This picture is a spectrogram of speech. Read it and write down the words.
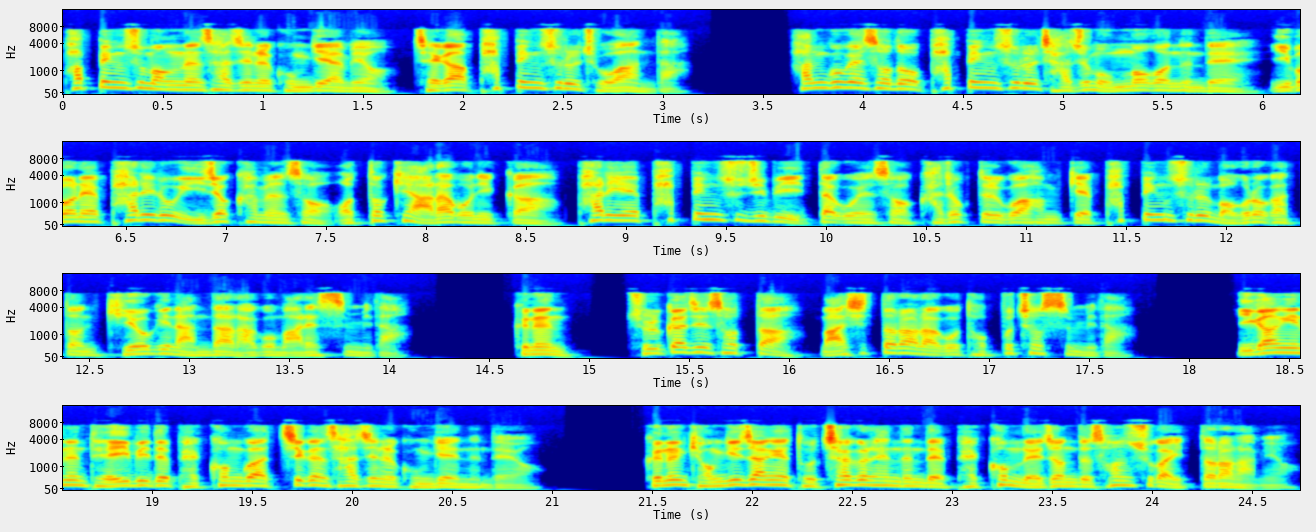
팥빙수 먹는 사진을 공개하며 제가 팥빙수를 좋아한다. 한국에서도 팥빙수를 자주 못 먹었는데 이번에 파리로 이적하면서 어떻게 알아보니까 파리에 팥빙수집이 있다고 해서 가족들과 함께 팥빙수를 먹으러 갔던 기억이 난다 라고 말했습니다. 그는 줄까지 섰다 맛있더라 라고 덧붙였습니다. 이강인은 데이비드 베컴과 찍은 사진을 공개했는데요. 그는 경기장에 도착을 했는데 베컴 레전드 선수가 있더라라며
